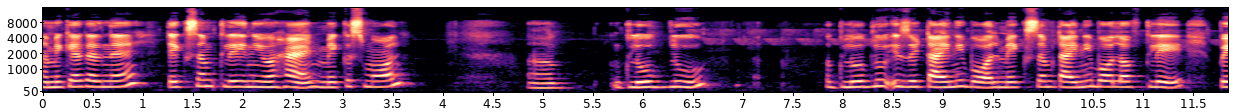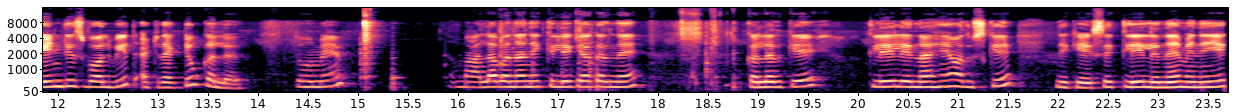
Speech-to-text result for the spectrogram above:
हमें क्या करना है? Take some clay in your hand make a small globule A glow glue is a tiny ball. Make some tiny ball of clay. Paint this ball with attractive color. तो हमें माला बनाने के लिए क्या करना है कलर के क्ले लेना है और उसके, देखिए, इसे क्ले लेना है मैंने ये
